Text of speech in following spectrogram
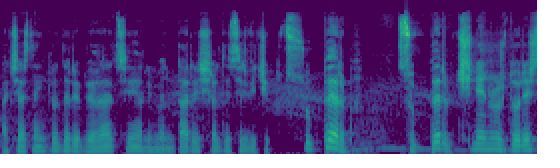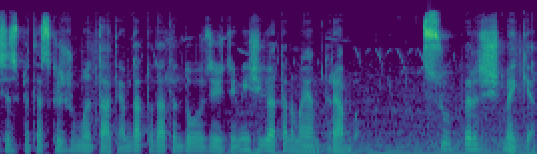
Aceasta include reparații alimentare și alte servicii. Superb! Superb! Cine nu-și dorește să plătească jumătate? Am dat odată 20.000 și gata, nu mai am treabă. Super șmecher!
